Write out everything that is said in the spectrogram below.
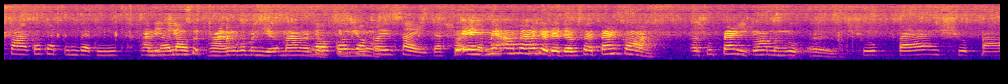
หน้าตาก็จะเป็นแบบนี้ค่ะอันนี้แล้วชิ้นเราสุดท้ายแล้วก็มันเยอะมากเลยเดี๋เรายวกิก็นไม่จะหมไปดใส่กระทะตัวเองกันไม่เอาไม่เอาเดี๋ยวเดี๋ยวเดี๋ยวใส่แป้งก่อนเอาชุบแป้งอีกรอบนึงลูกเออชุบแป้งชุบป้า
